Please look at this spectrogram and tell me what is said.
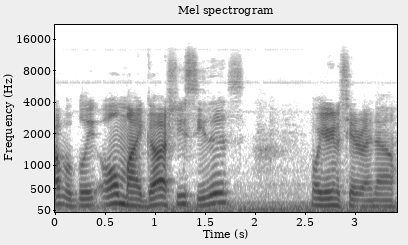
Probably. Oh my gosh, you see this? Well, you're gonna see it right now.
